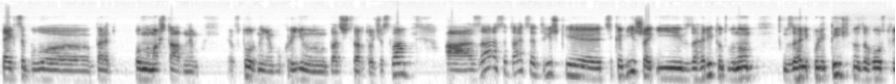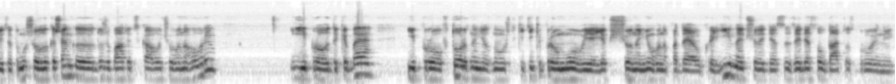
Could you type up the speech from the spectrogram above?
так як це було е, перед повномасштабним вторгненням в Україну ну, 24 числа. А зараз ситуація трішки цікавіша, і взагалі тут воно взагалі політично загострюється, тому що Лукашенко дуже багато цікавого чого наговорив і про ДКБ, і про вторгнення знову ж таки тільки при умові, якщо на нього нападе Україна, якщо зайде, зайде солдат озброєний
